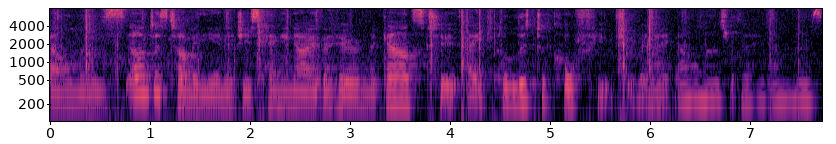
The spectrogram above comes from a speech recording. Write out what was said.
Ellmers, oh, just tell me the energies hanging over her in regards to a political future. Renee Ellmers, Renee Ellmers.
